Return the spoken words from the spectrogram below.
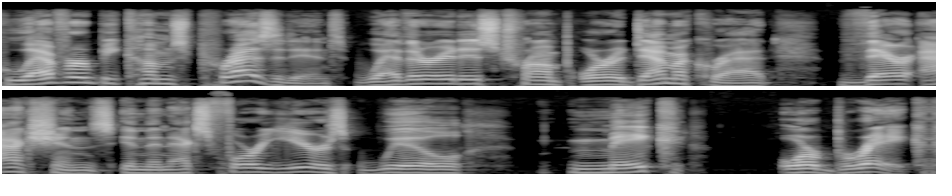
whoever becomes president, whether it is Trump or a Democrat, their actions in the next four years will make or break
